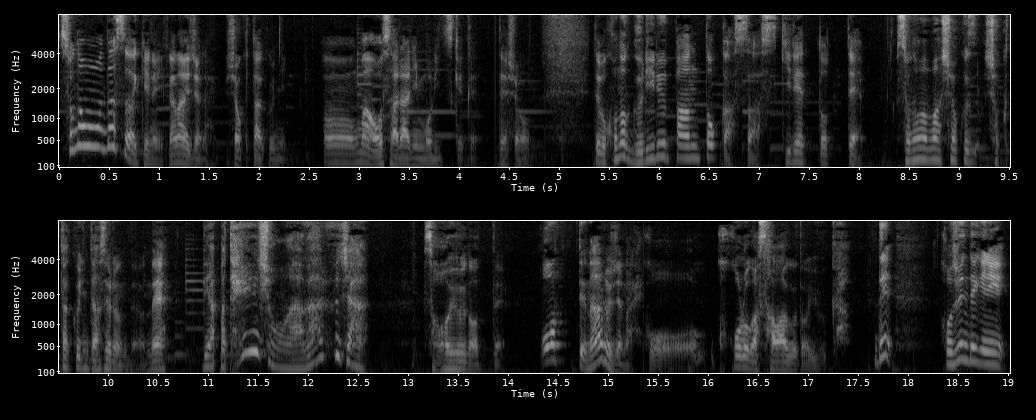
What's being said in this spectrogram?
そのまま出すわけにはいかないじゃない？食卓に。うん、まあ、お皿に盛り付けて。でしょ？でも、このグリルパンとかさ、スキレットって、そのまま食、食卓に出せるんだよね。で、やっぱテンション上がるじゃん。そういうのって。おってなるじゃない？こう、心が騒ぐというか。で、個人的に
